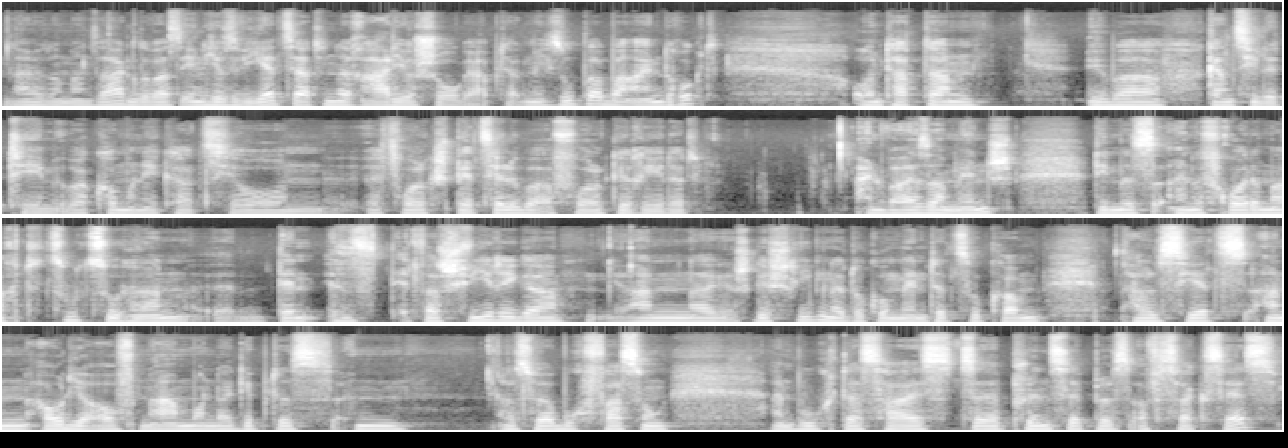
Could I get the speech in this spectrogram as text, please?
na, wie soll man sagen, sowas ähnliches wie jetzt. Er hatte eine Radioshow gehabt. Hat mich super beeindruckt und hat dann über ganz viele Themen, über Kommunikation, Erfolg, speziell über Erfolg geredet ein weiser Mensch, dem es eine Freude macht zuzuhören, äh, denn es ist etwas schwieriger, an äh, geschriebene Dokumente zu kommen, als jetzt an Audioaufnahmen. Und da gibt es ähm, als Hörbuchfassung ein Buch, das heißt äh, Principles of Success.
